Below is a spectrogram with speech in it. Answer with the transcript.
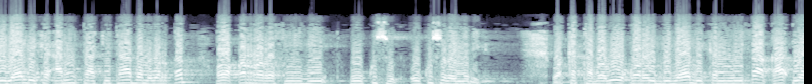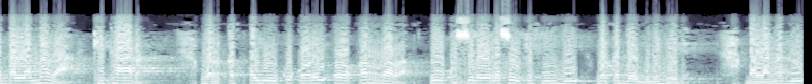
bidaalika arrintaa kitaaban warqad oo qarara fiihi. Uu ku sugay nebiga wa kataba wuu qoray bidaalika miihaaqa iyo ballamada kitaaban warqad ayuu ku qoray oo qarara uu ku sugay rasuulka fiihi warqaddaa gudaheeda ballanadii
